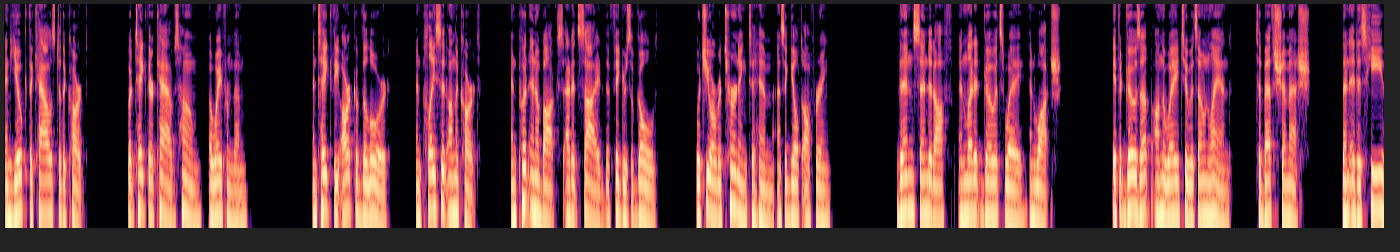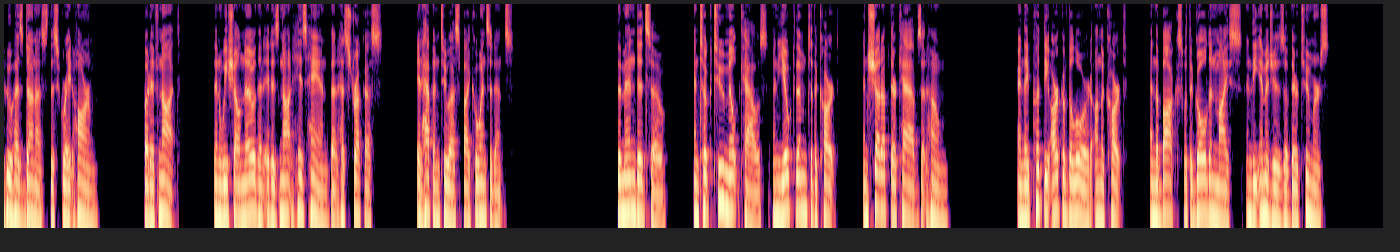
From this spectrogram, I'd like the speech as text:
and yoke the cows to the cart but take their calves home away from them. And take the ark of the Lord, and place it on the cart, and put in a box at its side the figures of gold, which you are returning to him as a guilt offering. Then send it off, and let it go its way, and watch. If it goes up on the way to its own land, to Beth Shemesh, then it is he who has done us this great harm. But if not, then we shall know that it is not his hand that has struck us. It happened to us by coincidence. The men did so, and took two milk cows, and yoked them to the cart, and shut up their calves at home. And they put the ark of the Lord on the cart, and the box with the golden mice and the images of their tumors.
